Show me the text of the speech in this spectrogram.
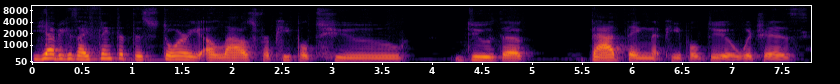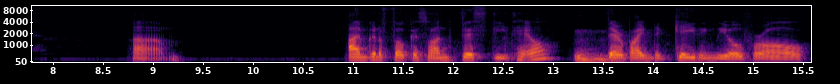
Yeah, because I think that this story allows for people to do the bad thing that people do, which is um, I'm going to focus on this detail, Mhm. thereby negating the overall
